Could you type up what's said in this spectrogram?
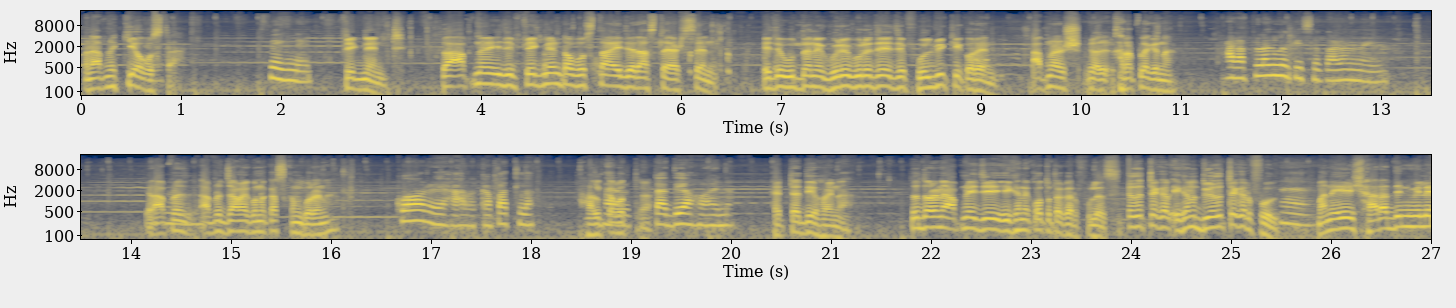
মানে আপনার কি অবস্থা? প্রেগনেন্ট প্রেগনেন্ট তো আপনার এই যে প্রেগনেন্ট অবস্থায় এই যে রাস্তায় আসছেন এই যে উদ্যানে ঘুরে ঘুরে যে এই যে ফুল বিক্রি করেন আপনার খারাপ লাগে না? খারাপ লাগল কিছু কারণ নাই। আপনার আপনার জামাই কোনো কাজ কাম করে না? করে হালকা পাতলা। হালকা পাতলা? তা দেওয়া হয় না। হেডটা দিয়ে হয় না? তো ধরেন আপনি যে এখানে কত টাকার ফুল আছে? দুই হাজার টাকার এখানে দুই হাজার টাকার ফুল? হ্যাঁ। মানে এই সারাদিন মিলে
